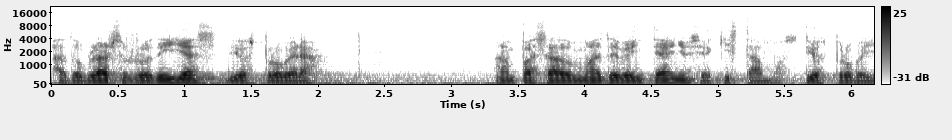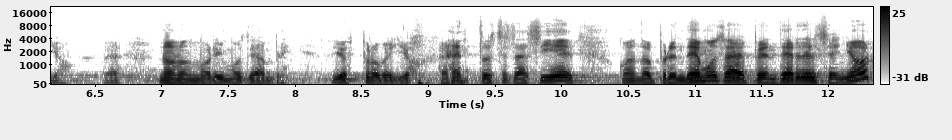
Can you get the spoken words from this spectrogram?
a doblar sus rodillas, Dios proveerá. Han pasado más de 20 años y aquí estamos. Dios proveyó. No nos morimos de hambre. Dios proveyó. Entonces así es. Cuando aprendemos a depender del Señor,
